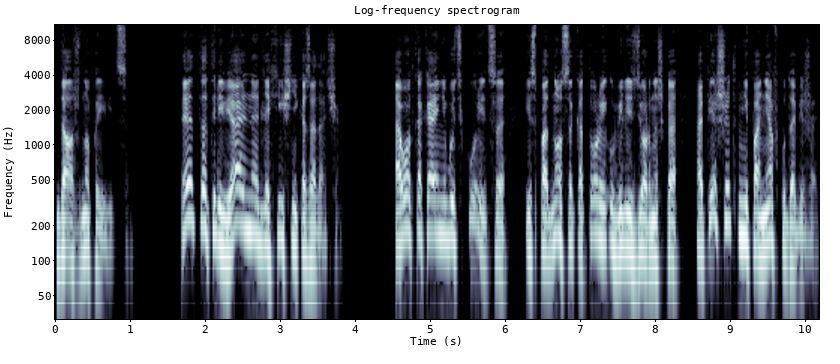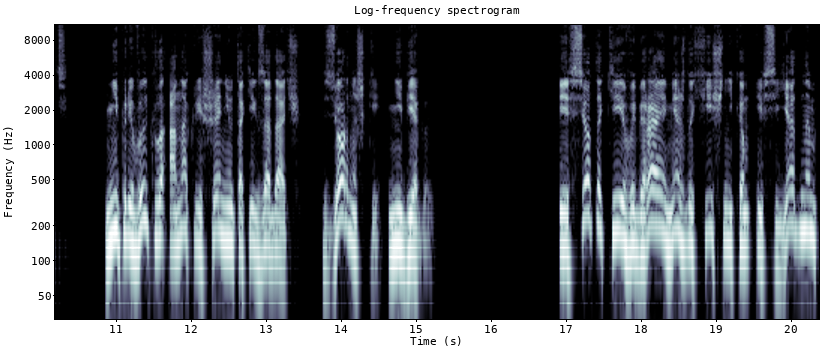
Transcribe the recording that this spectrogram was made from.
должно появиться. Это тривиальная для хищника задача. А вот какая-нибудь курица, из-под носа которой увели зернышко, опешит, не поняв, куда бежать. Не привыкла она к решению таких задач. Зернышки не бегают. И все-таки, выбирая между хищником и всеядным,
